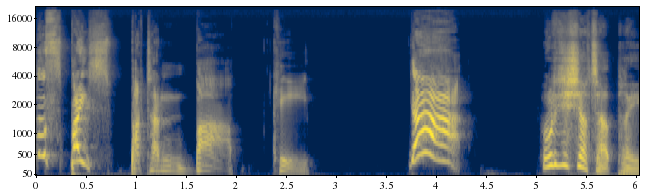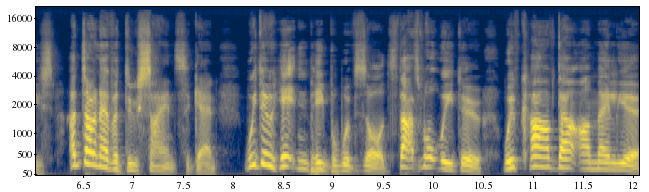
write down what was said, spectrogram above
the space button bar key. Ah! Will you shut up, please? And don't ever do science again. We do hitting people with swords. That's what we do. We've carved out our milieu.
